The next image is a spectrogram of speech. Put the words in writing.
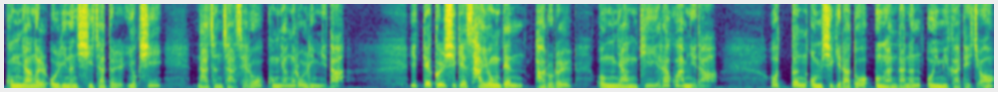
공양을 올리는 시자들 역시 낮은 자세로 공양을 올립니다. 이때 글식에 사용된 바루를 응량기라고 합니다. 어떤 음식이라도 응한다는 의미가 되죠.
